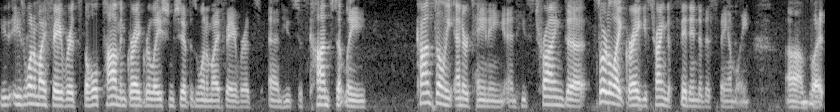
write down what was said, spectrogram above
He's, he's one of my favorites. The whole Tom and Greg relationship is one of my favorites, and he's just constantly constantly entertaining and he's trying to sort of like greg he's trying to fit into this family. Um, but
